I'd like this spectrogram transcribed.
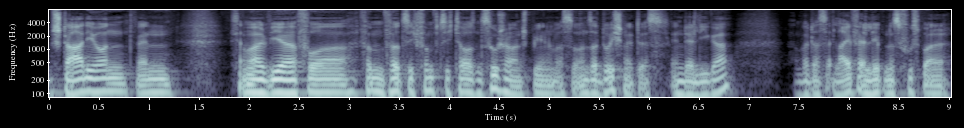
Stadion, wenn ich sag mal, wir vor 45, 50.000 Zuschauern spielen, was so unser Durchschnitt ist in der Liga. Aber das Live-Erlebnis Fußball,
